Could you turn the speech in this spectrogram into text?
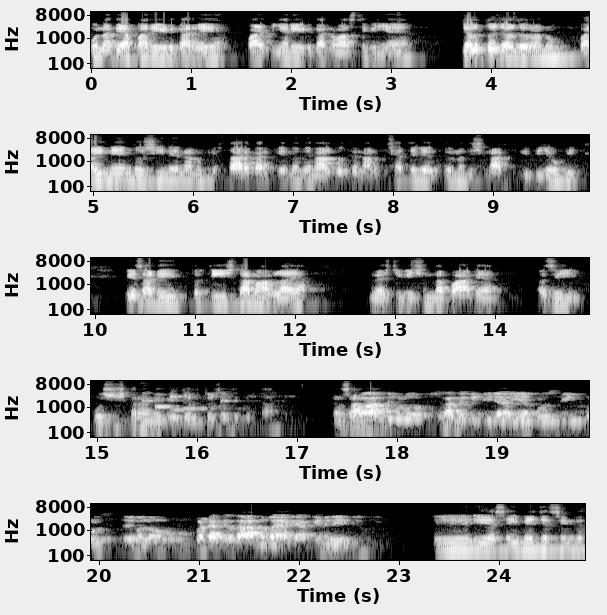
ਉਹਨਾਂ ਤੇ ਆਪਾਂ ਰੇਡ ਕਰ ਰਹੇ ਆ। ਪਾਰਟੀਆਂ ਰੇਡ ਕਰਨ ਵਾਸਤੇ ਗਈਆਂ ਆ। ਜਲਦ ਤੋਂ ਜਲਦ ਉਹਨਾਂ ਨੂੰ ਬਾਈ ਨੇਮ ਦੋਸ਼ੀ ਨੇ ਇਹਨਾਂ ਨੂੰ ਗ੍ਰਿਫਤਾਰ ਕਰਕੇ ਇਹਨਾਂ ਦੇ ਨਾਲ ਦੋ ਤਿੰਨ ਨਾਲ ਪਛਾਤੇ ਵਿਅਕਤੀ ਉਹਨਾਂ ਦੀ ਸ਼ਨਾਖਤ ਕੀਤੀ ਜਾਊਗੀ। ਇਹ ਸਾਡੀ ਤਫਤੀਸ਼ ਦਾ ਮਾਮਲਾ ਆ। ਇਨਵੈਸਟੀਗੇਸ਼ਨ ਦਾ ਪਾਰਟ ਆ। ਅਸੀਂ ਕੋਸ਼ਿਸ਼ ਕਰਾਂਗੇ ਕਿ ਜਲਦ ਤੋਂ ਜਲਦ ਗ੍ਰਿਫਤਾਰ ਕਰੀਏ। ਇਨਸਾਫ ਦੇ ਵੱਲੋਂ ਸ਼ਲਾਘਾ ਕੀਤੀ ਜਾ ਰਹੀ ਹੈ। ਪੁਲਿਸ ਦੀ ਪੁਲਿਸ ਦੇ ਵੱਲੋਂ ਵੱਡਾ ਕਿਰਦਾਰ ਨਿਭਾਇਆ ਗਿਆ। ਕਿਵੇਂ ਦੇਖਦੇ ਹੋ? ਜੀ? ਇਹ ਏਐਸਆਈ ਮੇਜਰ ਸਿੰਘ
